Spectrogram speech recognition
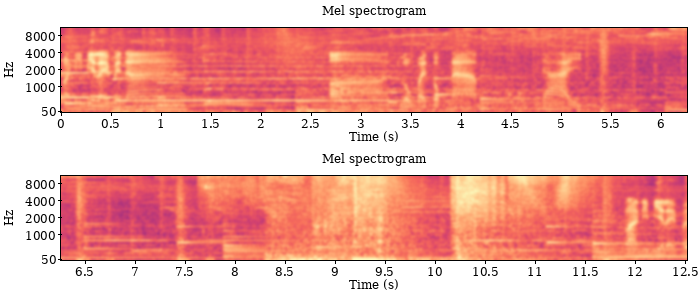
ฝั่งนี้มีอะไรไหมนะอ่าลงไปตกน้ำไม่ได้ฝั่งนี้มีอะไรไหม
